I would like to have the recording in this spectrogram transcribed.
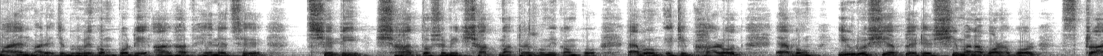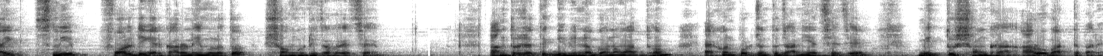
মায়ানমারে যে ভূমিকম্পটি আঘাত হেনেছে, সেটি সাত দশমিক সাত মাত্রার ভূমিকম্প এবং এটি ভারত এবং ইউরোশিয়া প্লেটের সীমানা বরাবর স্ট্রাইক স্লিপ ফল্টিংয়ের কারণেই মূলত সংঘটিত হয়েছে। আন্তর্জাতিক বিভিন্ন গণমাধ্যম এখন পর্যন্ত জানিয়েছে যে মৃত্যুর সংখ্যা আরও বাড়তে পারে।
